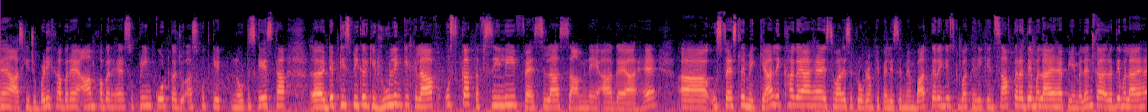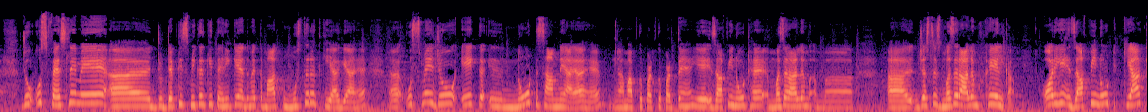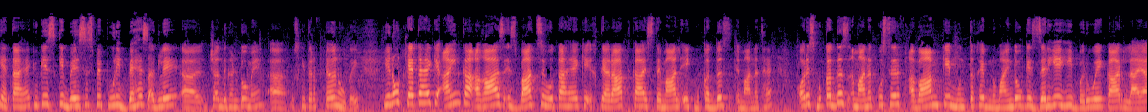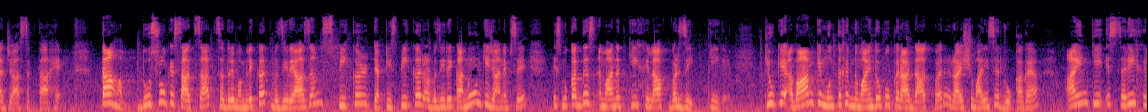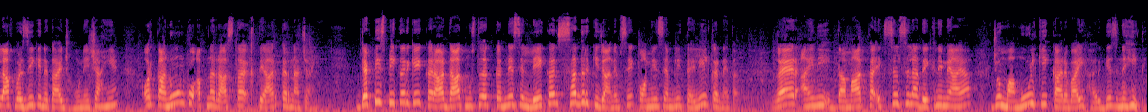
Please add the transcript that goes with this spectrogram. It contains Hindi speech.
पहुँचते हैं। आज की जो बड़ी खबर है आम खबर है सुप्रीम कोर्ट का जो असखुद के नोटिस केस था डिप्टी स्पीकर की रूलिंग के खिलाफ उसका तफसीली फैसला सामने आ गया है। आ, उस फैसले में क्या लिखा गया है? इस हवाले से प्रोग्राम के पहले से हम बात करेंगे। उसके बाद तहरीक इंसाफ का रद्दमल आया है पीएमएलएन का रद्दमल आया है जो उस फैसले में आ, जो डिप्टी स्पीकर की तहरीक अदम अतमाद को मुस्तरद किया गया है आ, उसमें जो एक नोट सामने आया है हम आपको पढ़ पढ़ते हैं ये इजाफी नोट है मज़र आलम जस्टिस मज़र आलम खेल का। और ये इजाफी नोट क्या कहता है? क्योंकि इसके बेसिस पे पूरी बहस अगले चंद घंटों में उसकी तरफ़ टर्न हो गई। ये नोट कहता है कि आइन का आगाज़ इस बात से होता है कि इख्तियार का इस्तेमाल एक मुकदस इमानत है और इस मुकदस अमानत को सिर्फ़ अवाम के मुंतखब नुमाइंदों के ज़रिए ही बरुए कार लाया जा सकता है। ताहम, दूसरों के साथ साथ सदर ममलिकत वज़ीर आज़म स्पीकर, डिप्टी स्पीकर और वज़ीर कानून की जानब से इस मुकदस इमानत की खिलाफ वर्जी की गई। क्योंकि अवाम के मुंतब नुमाइंदों को करारदाद पर रायशुमारी से रोका गया, आइन की इस सरी खिलाफ वर्जी के नतज होने चाहिए और कानून को अपना रास्ता इख्तियार करना चाहिए। डिप्टी स्पीकर के करारदाद मुस्तरद करने से लेकर सदर की जानब से कौमी असम्बली तहलील करने तक गैर आइनी इकदाम का एक सिलसिला देखने में आया, जो मामूल की कार्रवाई हरगिज नहीं थी,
